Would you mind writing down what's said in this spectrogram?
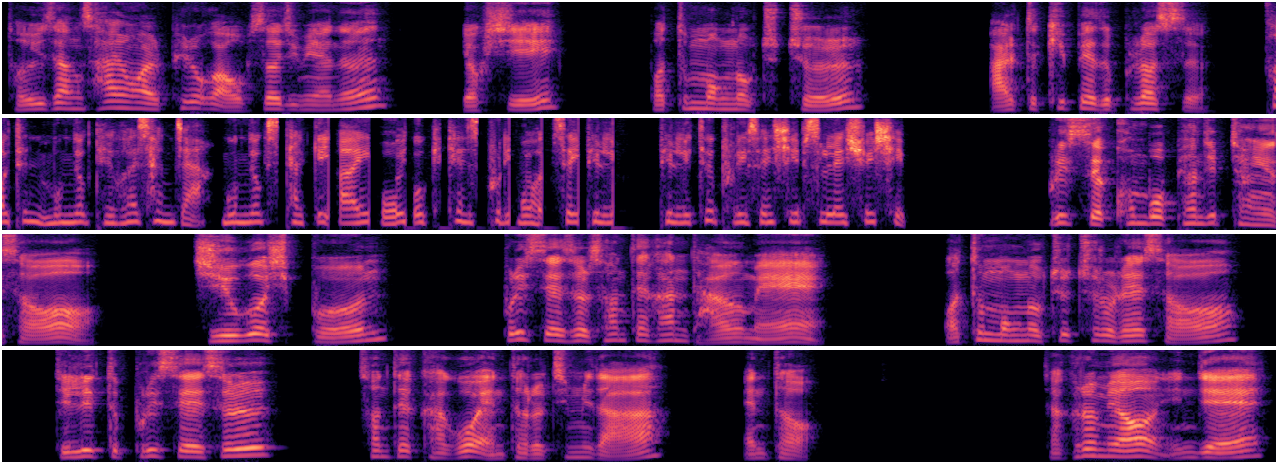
더 이상 사용할 필요가 없어지면은 역시 버튼 목록 추출 Alt 키패드 플러스 버튼 목록 대화 상자 목록 닫기 I O OK 캔슬 프리 뭐 세이 딜리, 딜리트 프리셋 10 슬래시 10 프리셋 콤보 편집창에서 지우고 싶은 프리셋을 선택한 다음에 버튼 목록 추출을 해서 딜리트 프리셋을 선택하고 엔터를 칩니다. 엔터. 자, 그러면 이제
